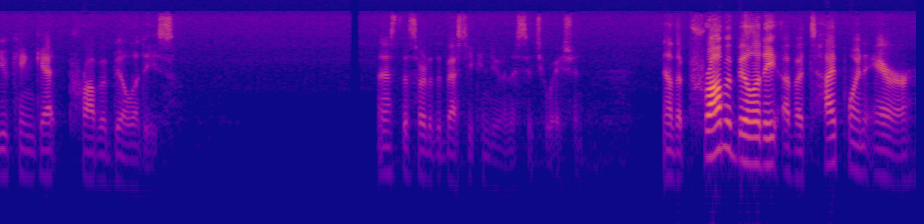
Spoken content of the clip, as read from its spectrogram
you can get probabilities. That's the sort of the best you can do in this situation. Now the probability of a type 1 error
